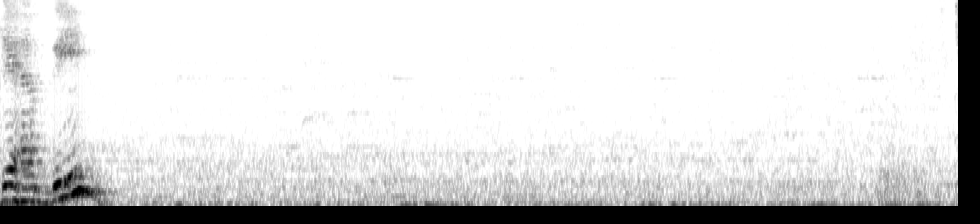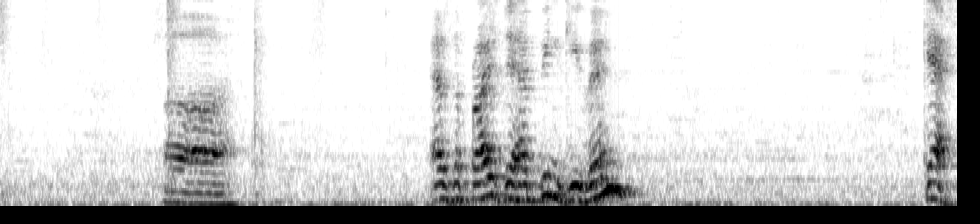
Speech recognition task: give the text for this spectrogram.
they have been as the prize they have been given cash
